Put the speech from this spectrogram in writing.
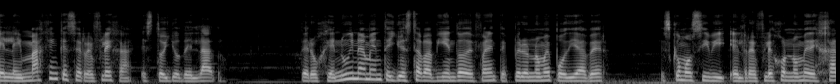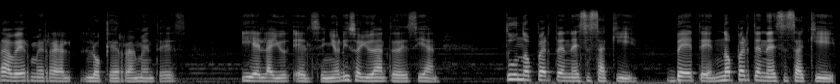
En la imagen que se refleja estoy yo de lado, pero genuinamente yo estaba viendo de frente, pero no me podía ver. Es como si el reflejo no me dejara verme lo que realmente es. Y el, señor y su ayudante decían, tú no perteneces aquí, vete, no perteneces aquí,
